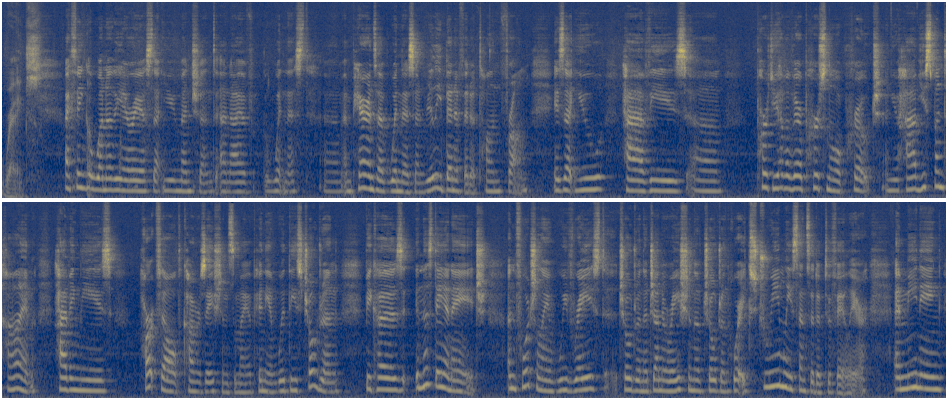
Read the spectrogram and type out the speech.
ranks. I think one of the areas that you mentioned, and I have witnessed, um, and parents have witnessed and really benefit a ton from, is that you have these. Um, per- you have a very personal approach, and you have you spend time having these heartfelt conversations, in my opinion, with these children, because in this day and age, unfortunately, we've raised children, a generation of children who are extremely sensitive to failure, and meaning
